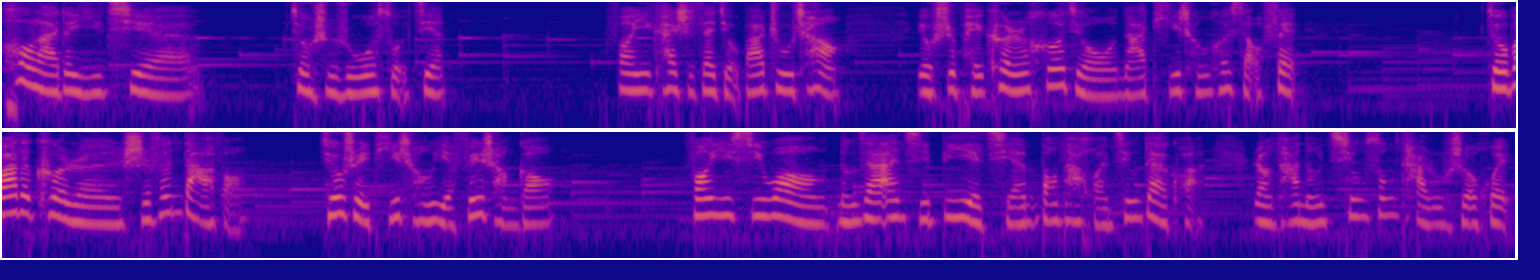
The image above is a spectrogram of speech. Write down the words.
后来的一切，就是如我所见。方一开始在酒吧驻唱，有时陪客人喝酒拿提成和小费。酒吧的客人十分大方。酒水提成也非常高，方一希望能在安琪毕业前帮他还清贷款，让他能轻松踏入社会。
